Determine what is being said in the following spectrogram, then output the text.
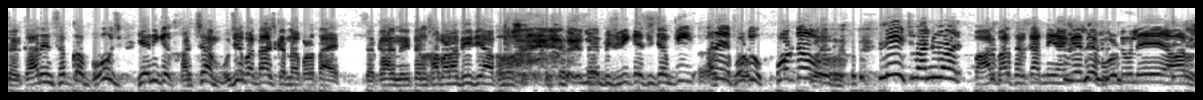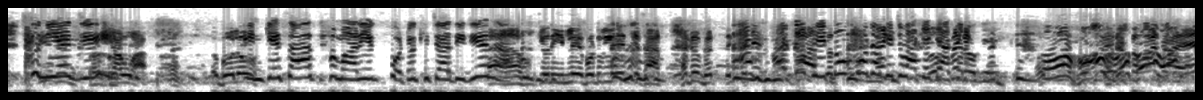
सरकार इन सब का बोझ यानी कि खर्चा मुझे बर्दाश्त करना पड़ता है। सरकार मेरी तनख्वाह बढ़ा दीजिए आप। ये बिजली कैसी चमकी अरे photo photo. Please one more. बार बार सरकार नहीं आएँगे ले फ़ोटो ले और सुनिए जी। क्या हुआ? बोलो। इनके साथ हमारी एक फ़ोटो खिंचा दीजिए ना। आ, क्यों नहीं? ले फ़ोटो ले इनके साथ। हटो तुम फ़ोटो खिंचवा के क्या करोगे? ओहो तमाशा है।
